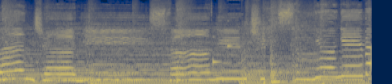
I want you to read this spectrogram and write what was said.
완전히 서는 주 성령의 바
